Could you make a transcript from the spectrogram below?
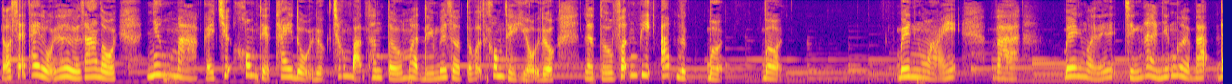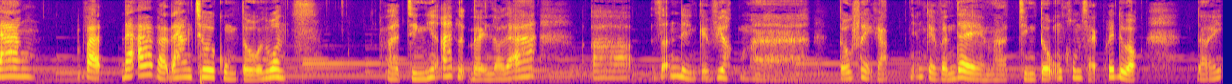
nó sẽ thay đổi theo thời gian rồi. Nhưng mà cái chuyện không thể thay đổi được trong bản thân tớ mà đến bây giờ tớ vẫn không thể hiểu được là tớ vẫn bị áp lực bởi bởi bên ngoài ấy. và bên ngoài đấy chính là những người bạn đang và đã và đang chơi cùng tớ luôn. Và chính những áp lực đấy nó đã uh, dẫn đến cái việc mà tớ phải gặp những cái vấn đề mà chính tớ cũng không giải quyết được đấy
